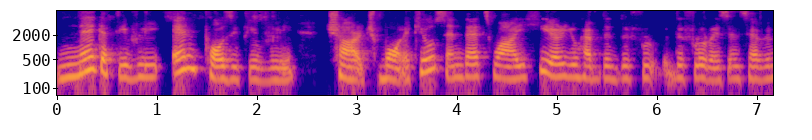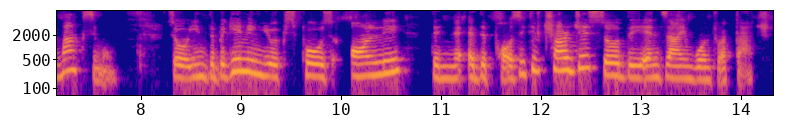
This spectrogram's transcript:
negatively and positively charged molecules. And that's why here you have the, the, the fluorescence have a maximum. So in the beginning, you expose only the, uh, the positive charges, so the enzyme won't attach.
